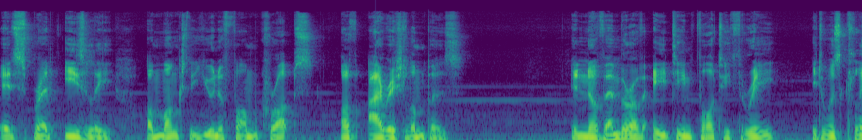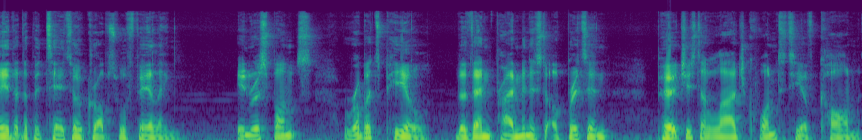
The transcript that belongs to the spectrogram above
it spread easily amongst the uniform crops of Irish lumpers. In November of 1843, it was clear that the potato crops were failing. In response, Robert Peel, the then Prime Minister of Britain, purchased a large quantity of corn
